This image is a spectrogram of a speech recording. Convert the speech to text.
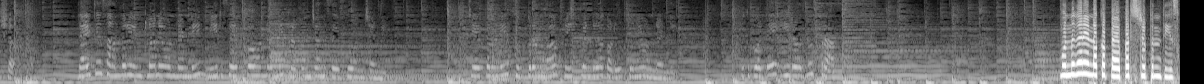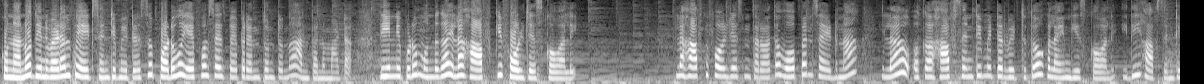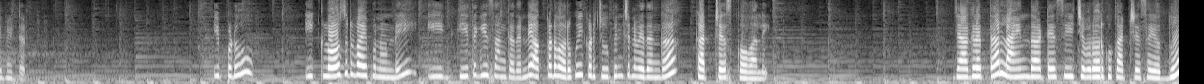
ఉష దయచేసి అందరూ ఇంట్లోనే ఉండండి మీరు సేఫ్గా ఉండండి ప్రపంచాన్ని సేఫ్గా ఉంచండి. చేతుల్ని శుభ్రంగా ఫ్రీక్వెంట్గా కడుగుతూనే ఉండండి. ఇకపోతే ఈరోజు క్రాఫ్ట్ ముందుగా నేను ఒక పేపర్ స్ట్రిప్ని తీసుకున్నాను. దీని వెడల్పు ఎయిట్ సెంటీమీటర్స్. పొడవు ఏ ఫోర్ సైజ్ పేపర్ ఎంత ఉంటుందో అంత అనమాట దీన్ని ఇప్పుడు ముందుగా ఇలా హాఫ్కి ఫోల్డ్ చేసుకోవాలి. ఇలా హాఫ్కి ఫోల్డ్ చేసిన తర్వాత ఓపెన్ సైడ్న ఇలా ఒక హాఫ్ సెంటీమీటర్ విడ్త్తో ఒక లైన్ గీసుకోవాలి. ఇది హాఫ్ సెంటీమీటర్ ఇప్పుడు ఈ క్లోజ్డ్ వైపు నుండి ఈ గీత గీసాం కదండి అక్కడ వరకు ఇక్కడ చూపించిన విధంగా కట్ చేసుకోవాలి. జాగ్రత్త లైన్ దాటేసి చివరి వరకు కట్ చేసేయొద్దు.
